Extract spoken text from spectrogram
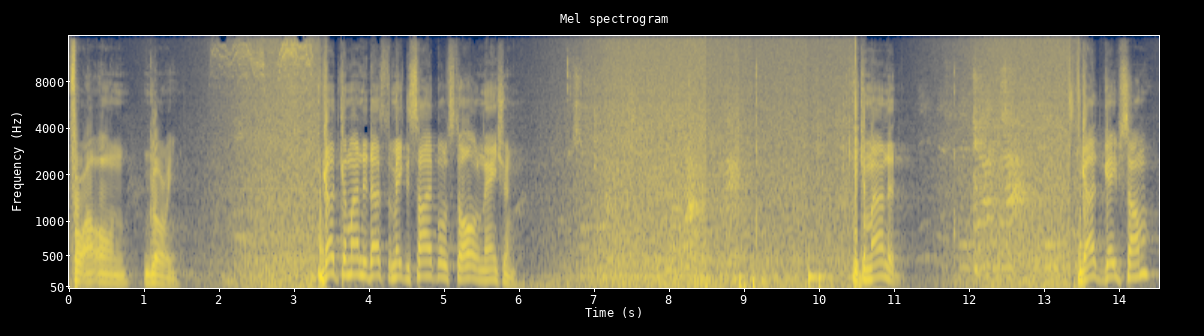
for our own glory. God commanded us to make disciples to all nations. He commanded. God gave some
